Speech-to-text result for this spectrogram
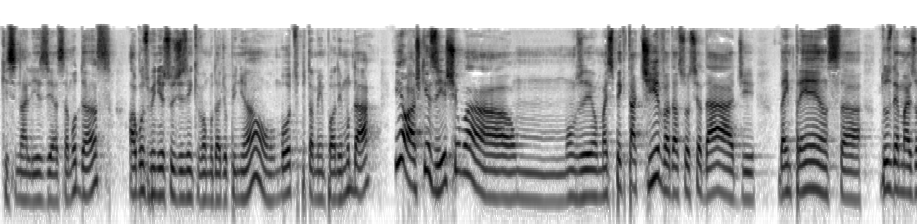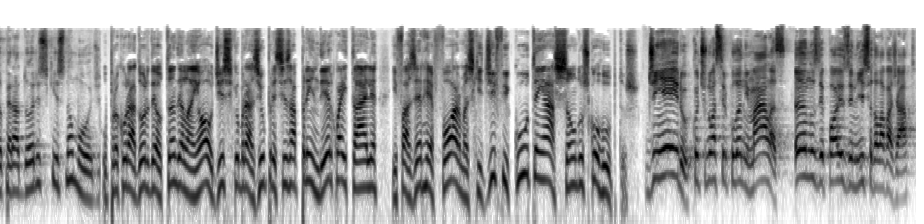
que sinalize essa mudança. Alguns ministros dizem que vão mudar de opinião, outros também podem mudar. E eu acho que existe uma, um, vamos dizer, uma expectativa da sociedade, da imprensa, dos demais operadores que isso não mude. O procurador Deltan Delagnol disse que o Brasil precisa aprender com a Itália e fazer reformas que dificultem a ação dos corruptos. Dinheiro continua circulando em malas anos depois do início da Lava Jato.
